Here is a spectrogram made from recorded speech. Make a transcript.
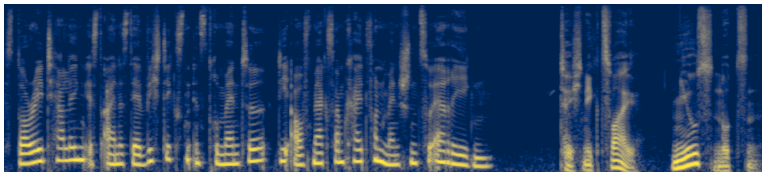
Storytelling ist eines der wichtigsten Instrumente, die Aufmerksamkeit von Menschen zu erregen. Technik 2 News nutzen.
